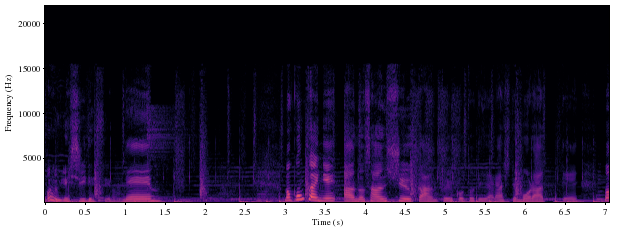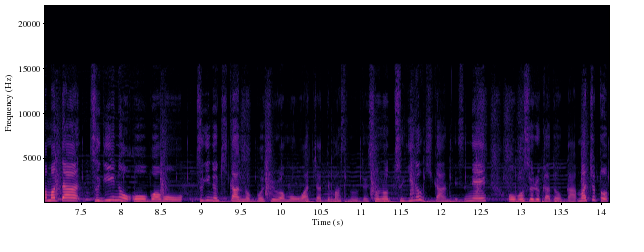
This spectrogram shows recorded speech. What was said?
ぱり嬉しいですよね。まあ、今回ねあの3週間ということでやらせてもらって、まあ、また次の応募も次の期間の募集はもう終わっちゃってますのでその次の期間ですね応募するかどうか、まあ、ちょっと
